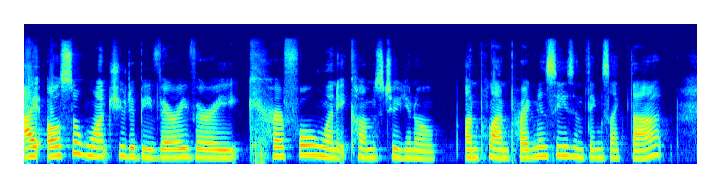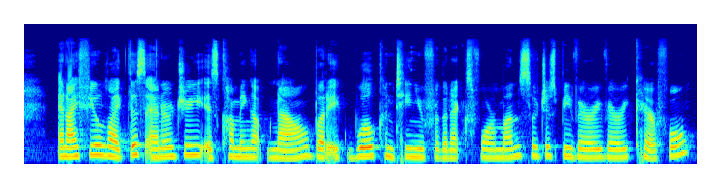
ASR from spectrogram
I also want you to be very, very careful when it comes to, you know, unplanned pregnancies and things like that. And I feel like this energy is coming up now, but it will continue for the next four months. So just be very, very careful.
